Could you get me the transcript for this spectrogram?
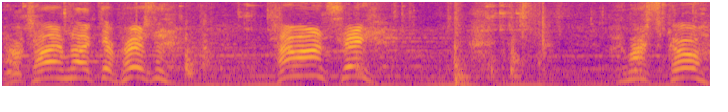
No time like the present. Come on, Saint. We must go.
